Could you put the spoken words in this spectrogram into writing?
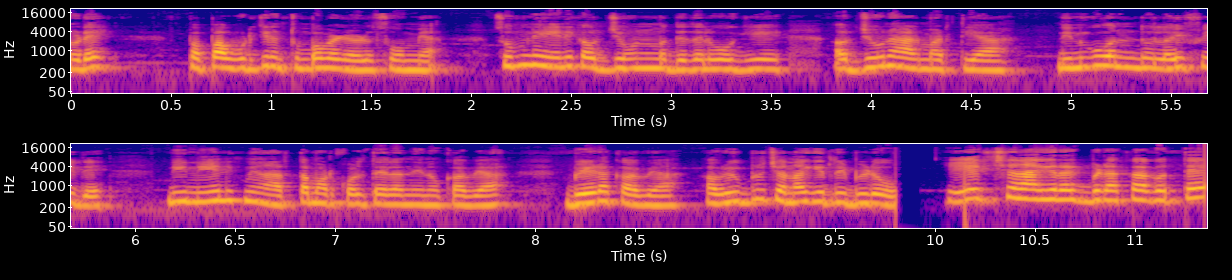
ನೋಡಿ, ಪಾಪ ಹುಡುಗಿನ ತುಂಬ ಒಳ್ಳೆಯವಳು ಸೌಮ್ಯ. ಸುಮ್ಮನೆ ಏನಕ್ಕೆ ಅವ್ರ ಜೀವನ ಮಧ್ಯದಲ್ಲಿ ಹೋಗಿ ಅವ್ರ ಜೀವನ ಹಾಳು ಮಾಡ್ತೀಯಾ? ನಿನಗೂ ಒಂದು ಲೈಫ್ ಇದೆ. ನೀನು ಏನಕ್ಕೆ ನೀನು ಅರ್ಥ ಮಾಡ್ಕೊಳ್ತಾ ಇಲ್ಲ ನೀನು ಕಾವ್ಯ? ಬೇಡ ಕಾವ್ಯ, ಅವರಿಬ್ರು ಚೆನ್ನಾಗಿರ್ಲಿ ಬಿಡು. ಹೇಗೆ ಚೆನ್ನಾಗಿರೋಕೆ ಬಿಡೋಕ್ಕಾಗುತ್ತೆ?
